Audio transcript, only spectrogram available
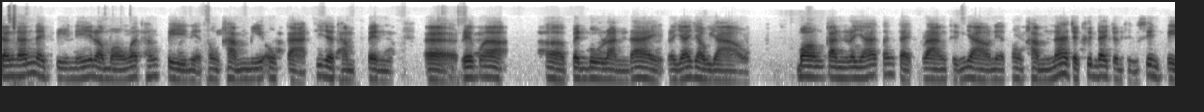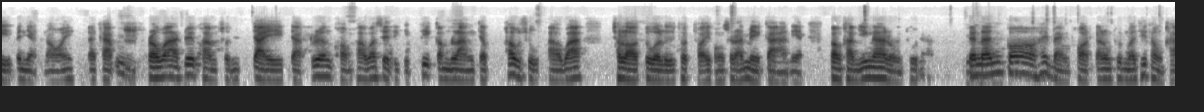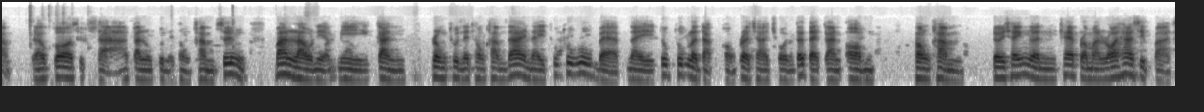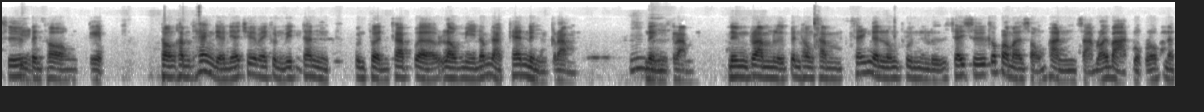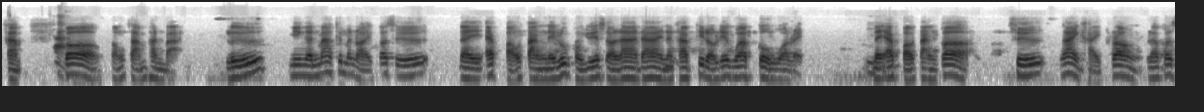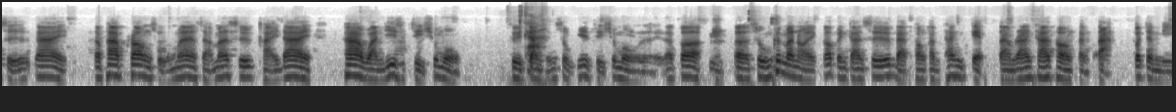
ดังนั้นในปีนี้เรามองว่าทั้งปีเนี่ยทองคำมีโอกาสที่จะทำเป็นเเรียกว่าเเป็นบูรันได้ระยะยาวๆ มองกันระยะตั้งแต่กลางถึงยาวเนี่ยทองคำน่าจะขึ้นได้จนถึงสิ้นปีเป็นอย่างน้อยนะครับอืมเพราะว่าด้วยความสนใจจากเรื่องของภาวะเศรษฐกิจที่กำลังจะเข้าสู่ภาวะชะลอตัวหรือถดถอยของสหรัฐอเมริกาเนี่ยทองคำยิ่งน่าลงทุน ดังนั้นก็ให้แบ่งพอร์ตการลงทุนมาที่ทองคำแล้วก็ศึกษาการลงทุนในทองคำซึ่งบ้านเราเนี่ยมีการ ลงทุนในทองคำได้ในทุกๆรูปแบบในทุกๆระดับของประชาชน ตั้งแต่การออมทองคำโดยใช้เงินแค่ประมาณ 150 บาทซื้ออมเป็นทองเก็บ ทองคำแท่งเดี๋ยวนี้เชื่อไหมคุณวิทย์ท่านคุณเฟิร์นครับเอ่อเรามีน้ำหนักแค่หนึ่งกรัมอืมหนึ่งกรัมหนึ่งกรัมหรือเป็นทองคำใช้เงินลงทุนหรือใช้ซื้อก็ประมาณ 2,300 บาทบวกลบนะครับค่ะก็สองสามพันบาท หรือมีเงินมากขึ้นมาหน่อยก็ซื้อ ในแอปเป๋าตังในรูปของ US ดอลลาร์ได้นะครับ ที่เราเรียกว่า Go Wallet ในแอปเป๋าตังก็ซื้อง่ายขายคล่อง แล้วก็ซื้อง่ายสภาพคล่องสูงมาก สามารถซื้อขายได้ 5 วัน 24 ชั่วโมง คือค่ะจันทร์ถึงศุกร์24 ชั่วโมงเลย แล้วก็อืมเอ่อสูงขึ้นมาหน่อยก็เป็นการซื้อแบบทองคำแท่งเก็บตามร้านค้าทองต่างๆ ก็จะมี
